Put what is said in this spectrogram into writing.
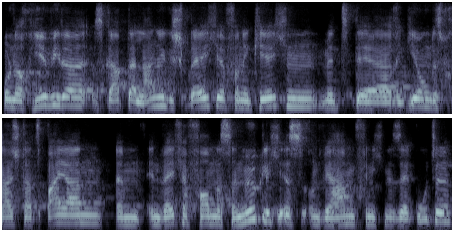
Und auch hier wieder, es gab da lange Gespräche von den Kirchen mit der Regierung des Freistaats Bayern, ähm, in welcher Form das dann möglich ist. Und wir haben, finde ich, eine sehr gute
